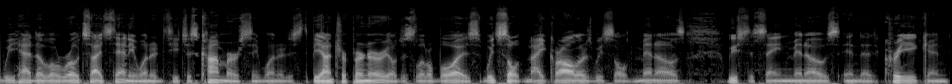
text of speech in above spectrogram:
we had a little roadside stand. He wanted to teach us commerce. He wanted us to be entrepreneurial, just little boys. We sold night crawlers, we sold minnows. We used to seine minnows in the creek and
